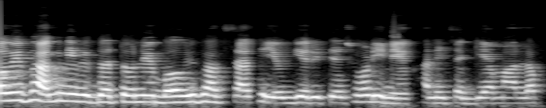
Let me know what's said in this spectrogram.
અવિભાગની વિગતોને બ વિભાગ સાથે યોગ્ય રીતે જોડીને ખાલી જગ્યામાં લખો.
